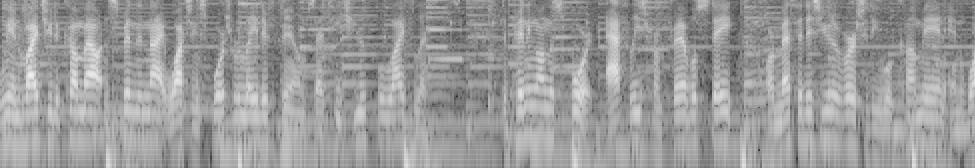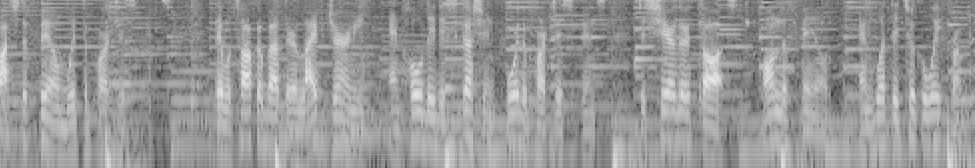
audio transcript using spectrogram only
we invite you to come out and spend the night watching sports-related films that teach youthful life lessons. Depending on the sport, athletes from Fayetteville State or Methodist University will come in and watch the film with the participants. They will talk about their life journey and hold a discussion for the participants to share their thoughts on the film and what they took away from it.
